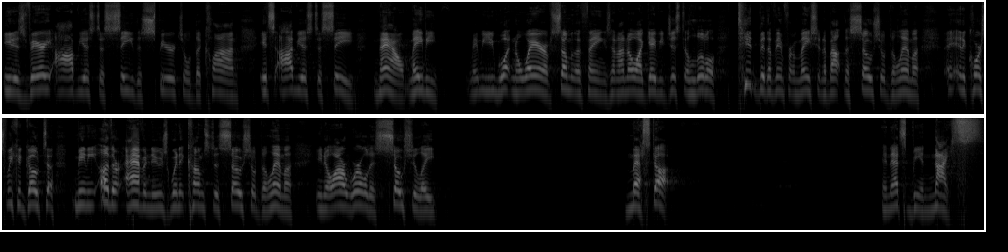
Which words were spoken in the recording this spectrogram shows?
it is very obvious to see the spiritual decline. It's obvious to see now, maybe maybe you wasn't aware of some of the things and i know i gave you just a little tidbit of information about the social dilemma. And of course we could go to many other avenues when it comes to social dilemma. You know our world is socially messed up. And that's being nice.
